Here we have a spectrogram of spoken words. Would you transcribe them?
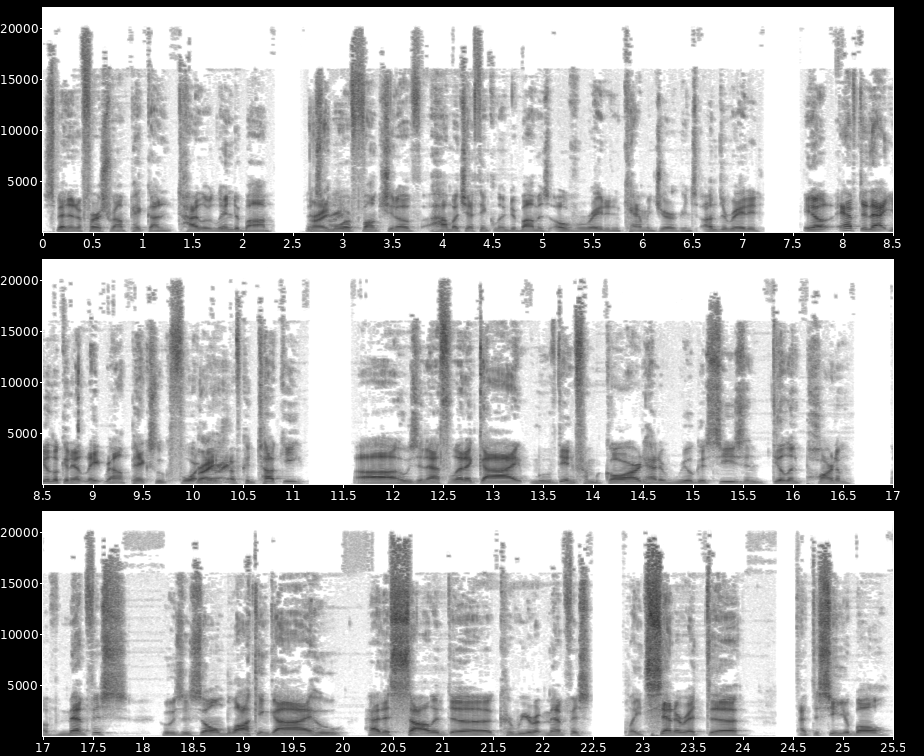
spending a first round pick on Tyler Linderbaum. It's right. more a function of how much I think Linderbaum is overrated and Cameron Jurgens underrated. You know, after that, you're looking at late round picks. Luke Fortner right. of Kentucky, uh, who's an athletic guy, moved in from guard, had a real good season. Dylan Parham of Memphis, who's a zone blocking guy who had a solid uh, career at Memphis, played center at uh, at the Senior Bowl,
